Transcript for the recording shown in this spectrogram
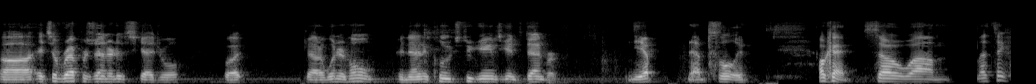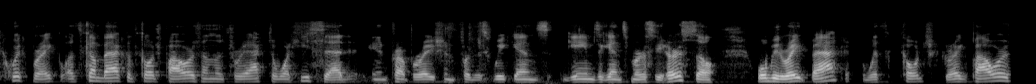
Uh, it's a representative schedule, but got to win at home, and that includes two games against Denver. Yep, absolutely. Okay, so um, let's take a quick break. Let's come back with Coach Powers and let's react to what he said in preparation for this weekend's games against Mercyhurst. So we'll be right back with Coach Greg Powers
